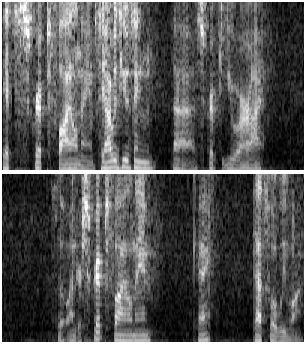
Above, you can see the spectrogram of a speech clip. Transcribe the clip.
It's script file name. See, I was using uh, script URI. So under script file name, okay, that's what we want.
